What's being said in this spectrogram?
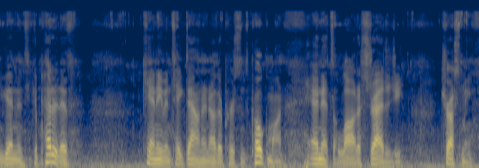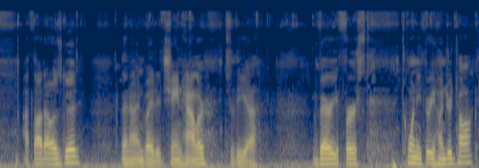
you get into competitive, can't even take down another person's Pokemon. And it's a lot of strategy. Trust me. I thought I was good. Then I invited Shane Haller to the uh, very first 2300 talk.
